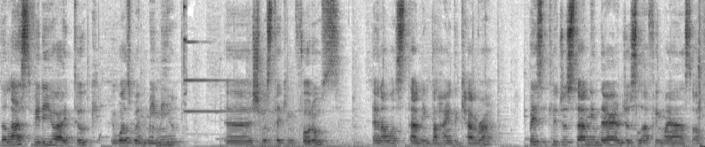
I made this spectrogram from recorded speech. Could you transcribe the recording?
the last video I took, it was when Mimi, uh, she was taking photos and I was standing behind the camera. Basically just standing there and just laughing my ass off.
